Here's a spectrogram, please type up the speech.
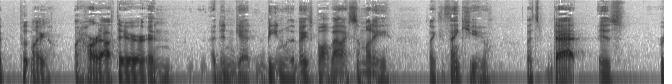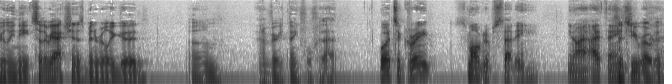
I put my my heart out there and I didn't get beaten with a baseball bat. Like somebody like thank you. That's that is really neat. So the reaction has been really good, um, and I'm very thankful for that. Well, it's a great small group study, You know, I, I think. Since you wrote it,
